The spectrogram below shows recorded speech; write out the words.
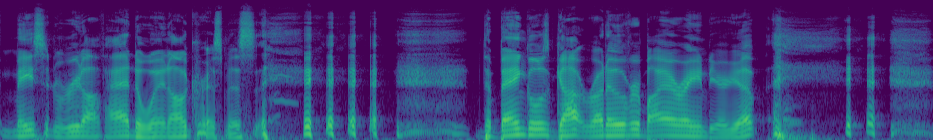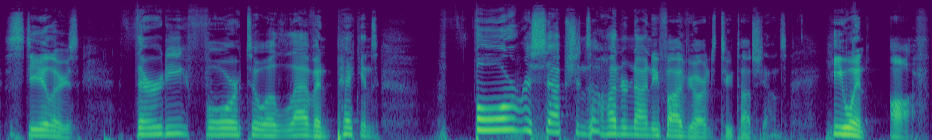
Mason Rudolph had to win on Christmas. the Bengals got run over by a reindeer. Yep. Steelers 34 to 11. Pickens four receptions, 195 yards, two touchdowns. He went off.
